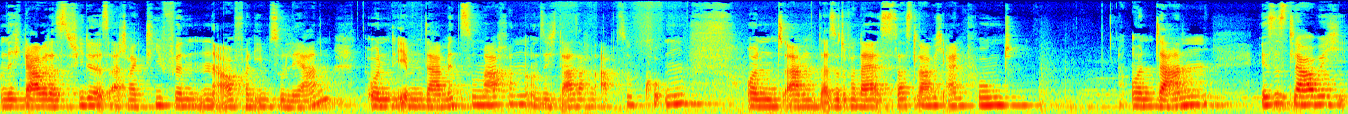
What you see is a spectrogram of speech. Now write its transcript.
und ich glaube, dass viele es attraktiv finden, auch von ihm zu lernen und eben da mitzumachen und sich da Sachen abzugucken. Und ähm, also von daher ist das, glaube ich, ein Punkt. Und dann ist es, glaube ich,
